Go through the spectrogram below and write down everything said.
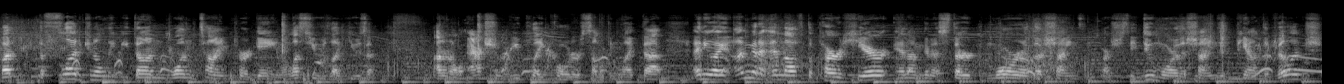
But the flood can only be done one time per game, unless you, like, use a, I don't know, action replay code or something like that. Anyway, I'm gonna end off the part here, and I'm gonna start more of the shines, or should say, do more of the shines in Pianta Village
